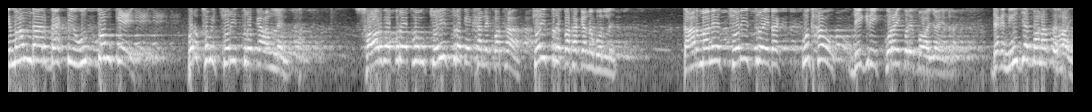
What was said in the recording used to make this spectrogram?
ইমানদার ব্যক্তি উত্তমকে প্রথমে চরিত্রকে আনলেন। সর্বপ্রথম চরিত্রকে এখানে কথা, চরিত্রের কথা কেন বললেন? তার মানে চরিত্র এটা কোথাও ডিগ্রি কোরাই করে পাওয়া যায় না। দেখে নিজে বানাতে হয়।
